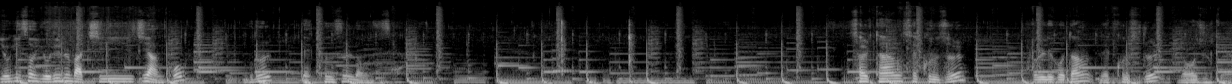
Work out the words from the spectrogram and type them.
여기서 요리를 마치지 않고 물을 4큰술 넣어주세요. 설탕 3큰술, 올리고당 4큰술을 넣어줄게요.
